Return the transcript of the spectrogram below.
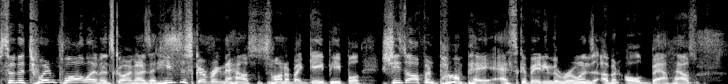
So the twin plot line that's going on is that he's discovering the house is haunted by gay people. She's off in Pompeii excavating the ruins of an old bathhouse,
